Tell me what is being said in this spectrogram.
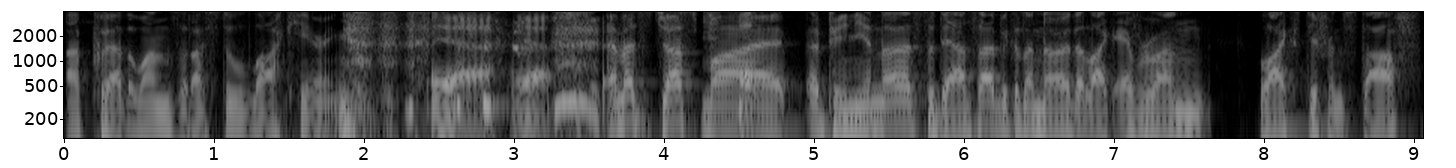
I put out the ones that I still like hearing. Yeah, yeah. and that's just my opinion, though. That's the downside because I know that like everyone likes different stuff.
